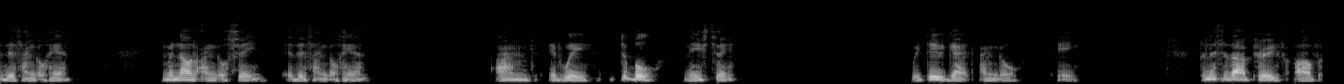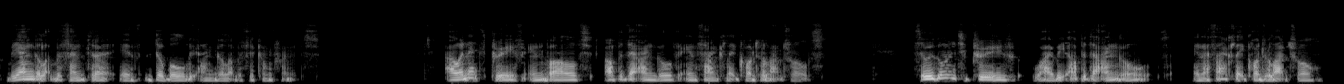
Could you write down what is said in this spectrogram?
is this angle here. And we know that angle C is this angle here. And if we double these two, we do get angle E. So this is our proof of the angle at the centre is double the angle at the circumference. Our next proof involves opposite angles in cyclic quadrilaterals. So we're going to prove why the opposite angles in a cyclic quadrilateral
